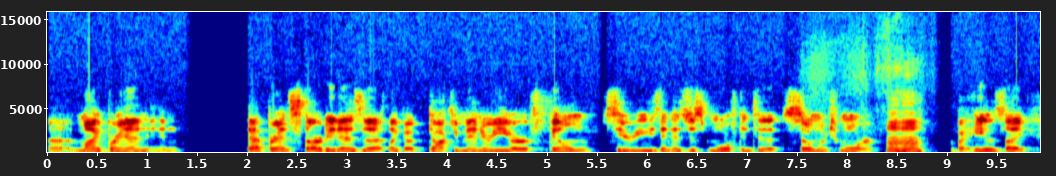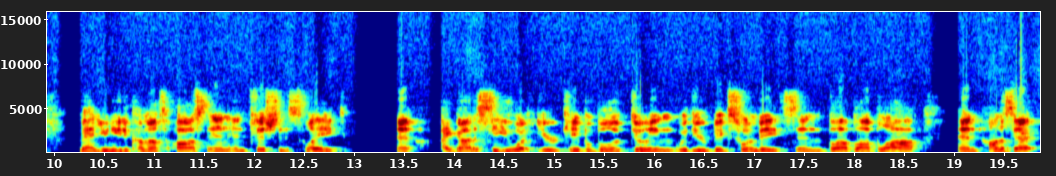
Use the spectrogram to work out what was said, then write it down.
uh, my brand, and that brand started as a like a documentary or a film series and has just morphed into so much more. Mm-hmm but he was like, "Man, you need to come out to Austin and fish this lake. And I got to see what you're capable of doing with your big swim baits and blah blah blah." And honestly, I,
